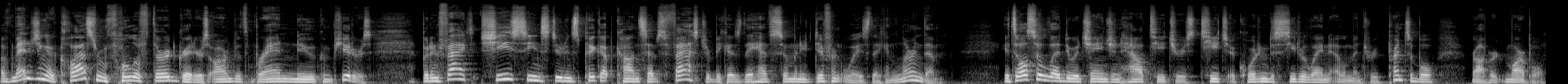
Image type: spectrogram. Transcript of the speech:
of managing a classroom full of third graders armed with brand new computers. But in fact, she's seen students pick up concepts faster because they have so many different ways they can learn them. It's also led to a change in how teachers teach, according to Cedar Lane Elementary principal Robert Marble.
